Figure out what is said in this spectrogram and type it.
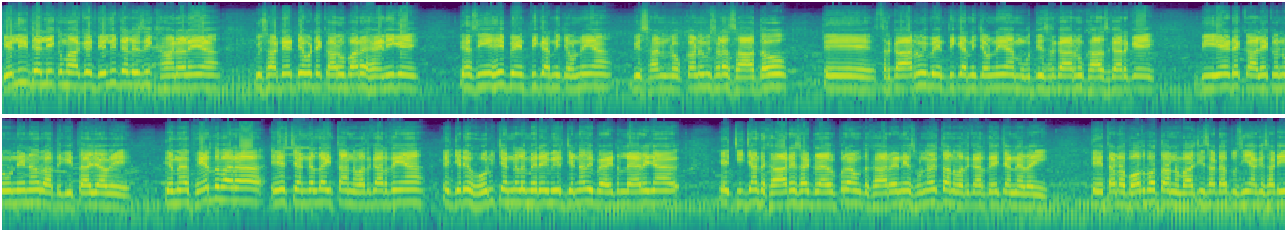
ਡੇਲੀ ਡੇਲੀ ਕਮਾ ਕੇ ਡੇਲੀ ਡੇਲੀ ਅਸੀਂ ਖਾਣ ਵਾਲੇ ਆ ਕੋਈ ਸਾਡੇ ਐਡੇ ਵੱਡੇ ਕਾਰੋਬਾਰ ਹੈ ਨਹੀਂਗੇ ਤੇ ਅਸੀਂ ਇਹੀ ਬੇਨਤੀ ਕਰਨੀ ਚਾਹੁੰਦੇ ਆ ਵੀ ਸਾਨੂੰ ਲੋਕਾਂ ਨੂੰ ਵੀ ਸਾਡਾ ਸਾਥ ਦਿਓ ਤੇ ਸਰਕਾਰ ਨੂੰ ਵੀ ਬੇਨਤੀ ਕਰਨੀ ਚਾਹੁੰਦੇ ਆ ਮੋਦੀ ਸਰਕਾਰ ਨੂੰ ਖਾਸ ਕਰਕੇ ਵੀ ਇਹ ਜਿਹੜੇ ਕਾਲੇ ਕਾਨੂੰਨ ਨੇ ਇਹਨਾਂ ਨੂੰ ਰੱਦ ਕੀਤਾ ਜਾਵੇ। ਤੇ ਮੈਂ ਫੇਰ ਦੁਬਾਰਾ ਇਸ ਚੈਨਲ ਦਾ ਹੀ ਧੰਨਵਾਦ ਕਰਦੇ ਆ ਤੇ ਜਿਹੜੇ ਹੋਰ ਵੀ ਚੈਨਲ ਮੇਰੇ ਵੀਰ ਜਿਨ੍ਹਾਂ ਦੀ ਬੈਟ ਲੈ ਰਹੇ ਜਾਂ ਇਹ ਚੀਜ਼ਾਂ ਦਿਖਾ ਰਹੇ ਸਾਡੇ ਡਰਾਈਵਰ ਭਰਾਵਾਂ ਨੂੰ ਦਿਖਾ ਰਹੇ ਨੇ ਦਾ ਧੰਨਵਾਦ ਕਰਦੇ ਆ ਚੈਨਲ ਰਾਹੀਂ। ਤੇ ਤੁਹਾਡਾ ਬਹੁਤ ਬਹੁਤ ਧੰਨਵਾਦ ਜੀ ਸਾਡਾ ਤੁਸੀਂ ਆ ਕੇ ਸਾਡੀ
